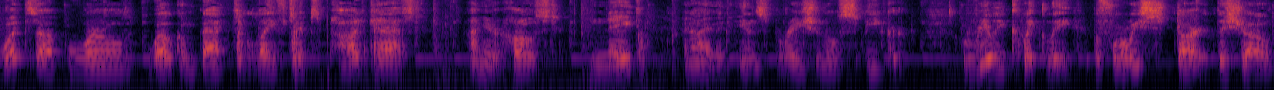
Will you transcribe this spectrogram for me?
What's up, world? Welcome back to Life Tips Podcast. I'm your host, Nate, and I am an inspirational speaker. Really quickly, before we start the show,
